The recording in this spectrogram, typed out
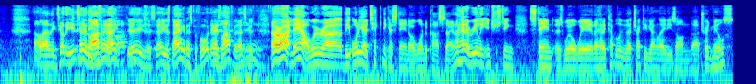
Hello, he's got the intern laughing, eh? laughing. Jesus, eh? he was bagging us before. Now he's laughing. That's good. All right, now we're uh, the Audio Technica stand I wandered past today, and they had a really interesting stand as well, where they had a couple of attractive young ladies on uh, treadmills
